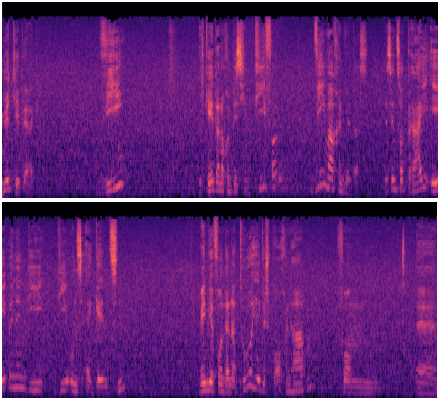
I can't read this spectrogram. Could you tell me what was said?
Uetliberg. Wie? Ich gehe da noch ein bisschen tiefer. Wie machen wir das? Es sind so drei Ebenen, die, die uns ergänzen. Wenn wir von der Natur hier gesprochen haben, vom, ähm,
